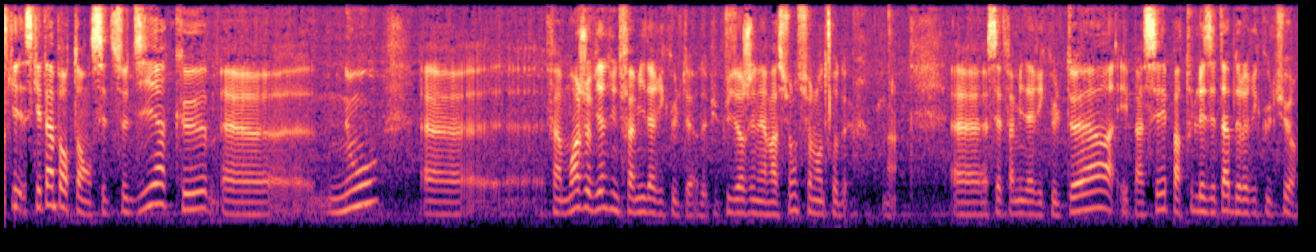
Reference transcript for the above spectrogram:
Ce, qui est- ce qui est important, c'est de se dire que euh, nous, euh, enfin moi je viens d'une famille d'agriculteurs depuis plusieurs générations sur l'entre-deux. Voilà. Euh, cette famille d'agriculteurs est passée par toutes les étapes de l'agriculture.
